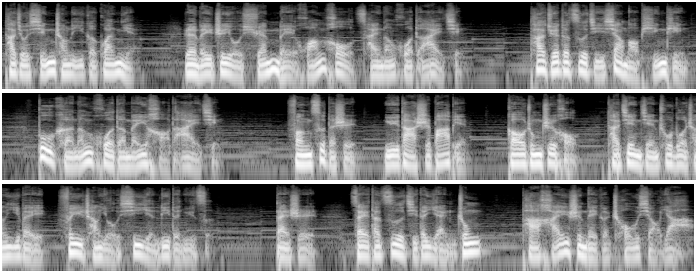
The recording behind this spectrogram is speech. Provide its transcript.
她就形成了一个观念，认为只有选美皇后才能获得爱情。她觉得自己相貌平平，不可能获得美好的爱情。讽刺的是，女大十八变，高中之后，她渐渐出落成一位非常有吸引力的女子。但是，在她自己的眼中，她还是那个丑小鸭。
